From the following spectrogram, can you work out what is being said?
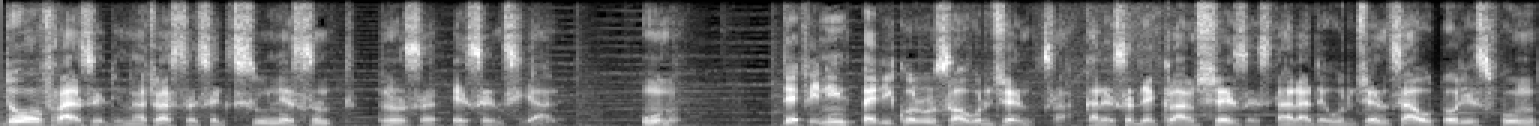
Două fraze din această secțiune sunt însă esențiale. 1. Definind pericolul sau urgența care să declanșeze starea de urgență, autorii spun,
